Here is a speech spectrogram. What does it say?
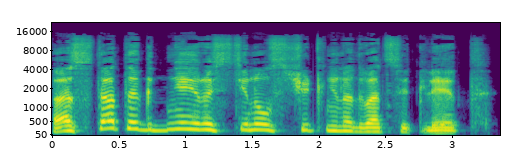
Остаток дней растянулся чуть не на двадцать лет.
